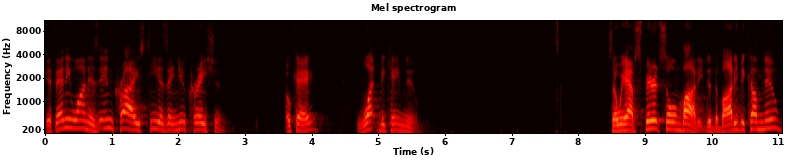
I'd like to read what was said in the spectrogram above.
If anyone is in Christ, he is a new creation. Okay, what became new? So we have spirit, soul, and body. Did the body become new?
